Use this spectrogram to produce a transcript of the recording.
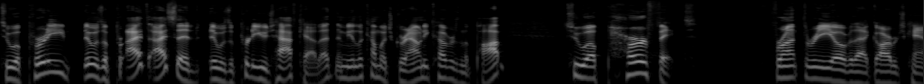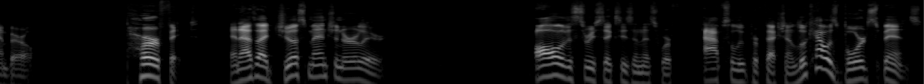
to a pretty. It was a. I, I said it was a pretty huge half cab. I mean, look how much ground he covers in the pop. To a perfect front three over that garbage can barrel. Perfect. And as I just mentioned earlier, all of his 360s in this were absolute perfection. Look how his board spins.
